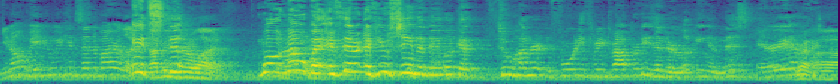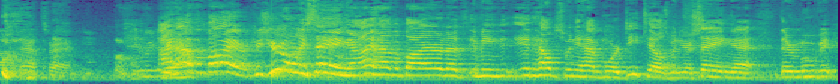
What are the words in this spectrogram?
you know, maybe we can send a buyer letter. It's That means still- they're alive. Well, no, but if they're if you've seen that they look at two hundred and forty three properties and they're looking in this area. Right. Uh, That's right. I have a buyer because you're only saying I have a buyer. That I mean, it helps when you have more details. When you're saying that they're moving,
